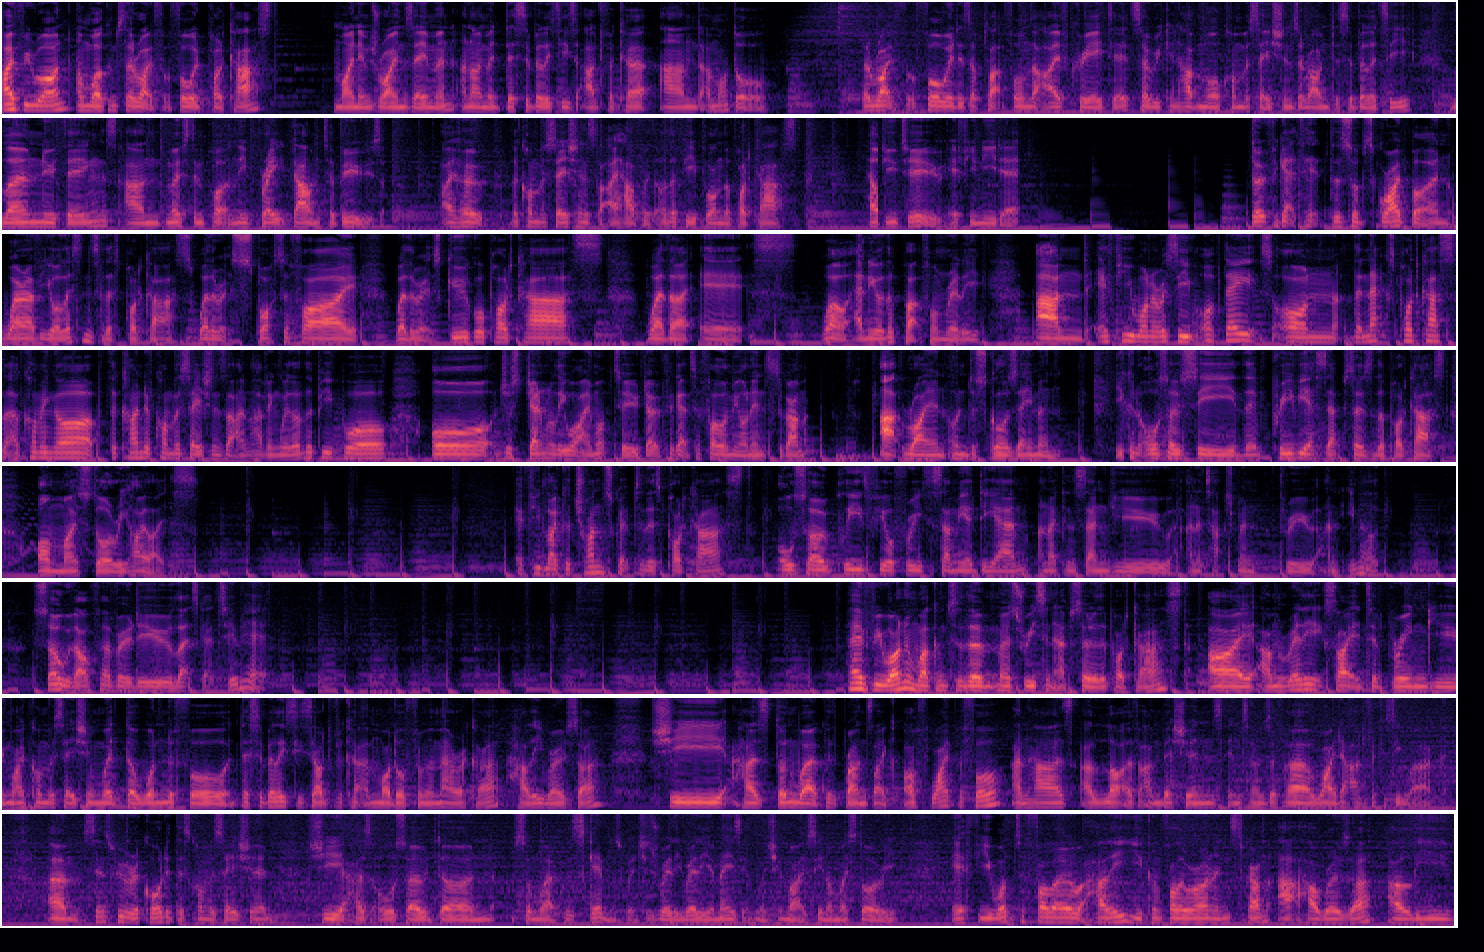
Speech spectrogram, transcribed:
Hi, everyone, and welcome to the Right Foot Forward podcast. My name is Ryan Zayman, and I'm a disabilities advocate and a model. The Right Foot Forward is a platform that I've created so we can have more conversations around disability, learn new things, and most importantly, break down taboos. I hope the conversations that I have with other people on the podcast help you too if you need it. Don't forget to hit the subscribe button wherever you're listening to this podcast, whether it's Spotify, whether it's Google Podcasts, whether it's, well, any other platform really. And if you want to receive updates on the next podcasts that are coming up, the kind of conversations that I'm having with other people, or just generally what I'm up to, don't forget to follow me on Instagram at Ryan underscore Zayman. You can also see the previous episodes of the podcast on my story highlights. If you'd like a transcript to this podcast, also please feel free to send me a DM and I can send you an attachment through an email. So, without further ado, let's get to it. Hey everyone, and welcome to the most recent episode of the podcast. I am really excited to bring you my conversation with the wonderful disabilities advocate and model from America, Haleigh Rosa. She has done work with brands like Off White before and has a lot of ambitions in terms of her wider advocacy work. Um, since we recorded this conversation, she has also done some work with Skims, which is really, really amazing, which you might have seen on my story. If you want to follow Haleigh, you can follow her on Instagram at HalRosa. I'll leave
